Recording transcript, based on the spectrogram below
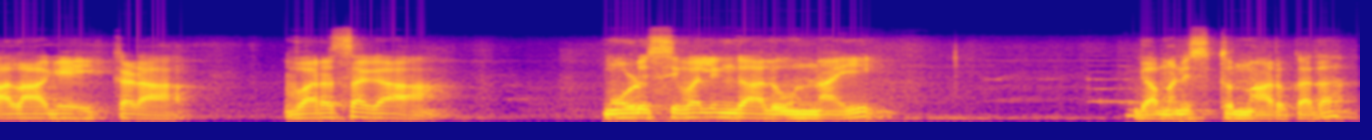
అలాగే ఇక్కడ వరుసగా మూడు శివలింగాలు ఉన్నాయి. గమనిస్తున్నారు కదా.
